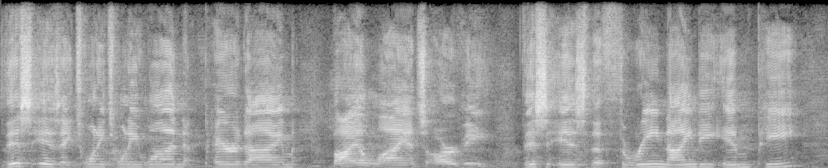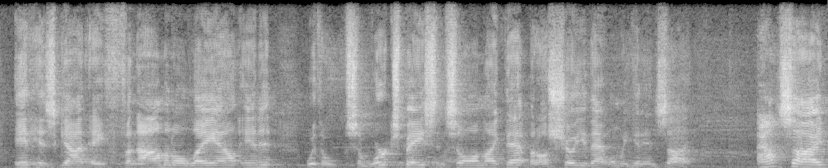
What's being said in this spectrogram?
This is a 2021 Paradigm by Alliance RV. This is the 390 MP. It has got a phenomenal layout in it with a, some workspace and so on like that, but I'll show you that when we get inside. Outside,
